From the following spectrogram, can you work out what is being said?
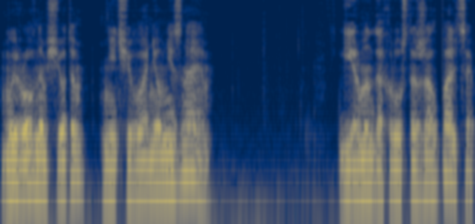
Мы ровным счетом ничего о нем не знаем. Герман до хруста сжал пальцы.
